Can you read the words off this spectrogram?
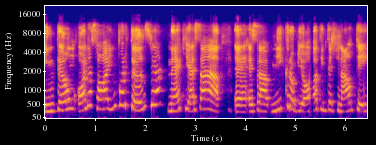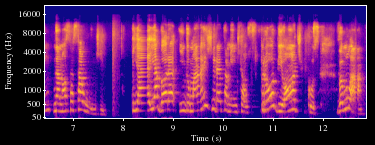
Então, olha só a importância, né, que essa, é, essa microbiota intestinal tem na nossa saúde. E aí, agora, indo mais diretamente aos probióticos, vamos lá.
